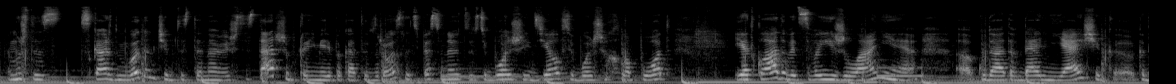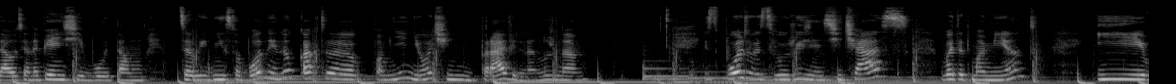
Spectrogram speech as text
потому что с, каждым годом, чем ты становишься старше, по крайней мере, пока ты взрослый, у тебя становится все больше дел, все больше хлопот, и откладывать свои желания э, куда-то в дальний ящик, э, когда у тебя на пенсии будет там целые дни свободные, ну, как-то, по мне, не очень правильно. Нужно использовать свою жизнь сейчас, в этот момент, и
